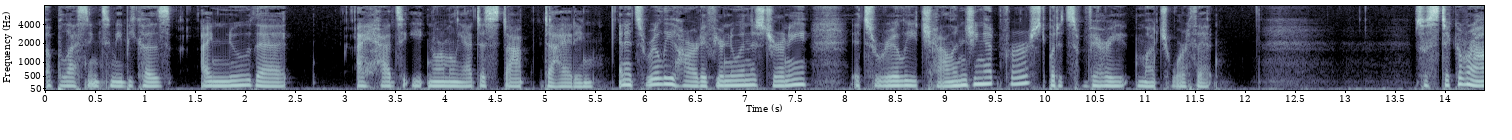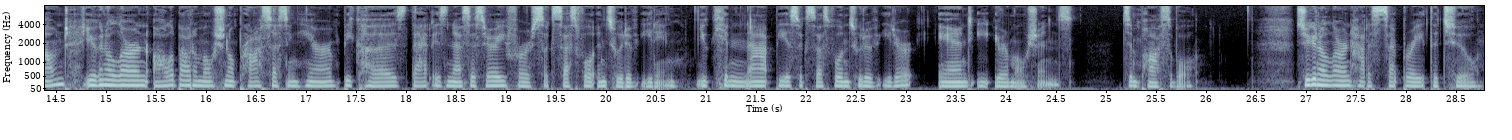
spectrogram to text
a blessing to me because I knew that I had to eat normally. I had to stop dieting. And it's really hard. If you're new in this journey, it's really challenging at first, but it's very much worth it. So stick around. You're going to learn all about emotional processing here because that is necessary for successful intuitive eating. You cannot be a successful intuitive eater and eat your emotions, it's impossible. So you're going to learn how to separate the two.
